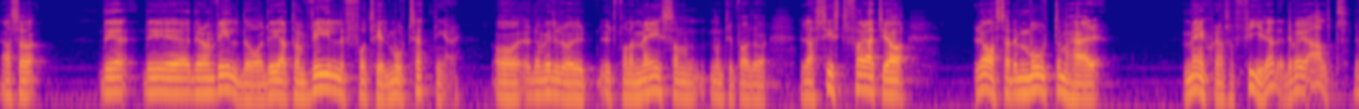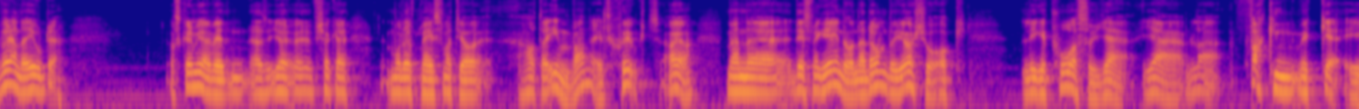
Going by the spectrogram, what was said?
alltså det, det, det de vill då, det är att de vill få till motsättningar. Och de ville då utmana mig som någon typ av då rasist för att jag rasade mot de här människorna som firade. Det var ju allt. Det var det enda jag gjorde. Vad ska de göra? Alltså, jag försöka måla upp mig som att jag hatar invandrare. Helt sjukt. Ja, ja. Men eh, det som är grejen då, när de då gör så och ligger på så jä jävla fucking mycket i,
